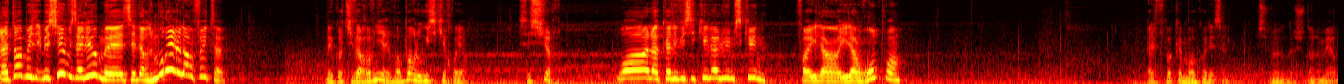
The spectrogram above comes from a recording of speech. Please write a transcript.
Attends, mais, monsieur, vous allez où? Mais c'est l'heure de mourir, là, en fait Mais quand il va revenir, il va boire le whisky, Roya. C'est sûr. Wow, la calvitie qu'il a, lui, skin. Enfin, il a un, il a un rond-point. Elle faut pas qu'elle me reconnaisse, elle. Je suis dans la merde.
